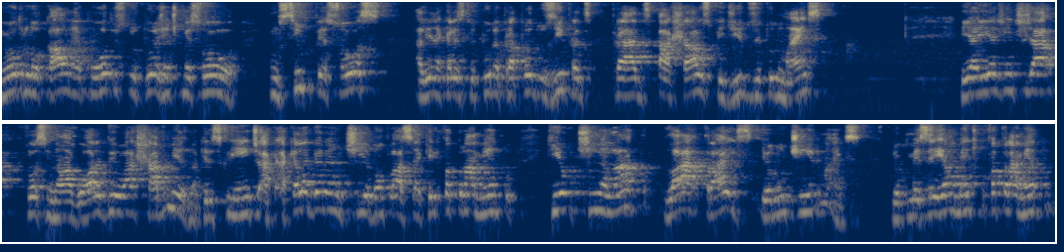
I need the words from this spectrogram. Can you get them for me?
em outro local, né, com outra estrutura. A gente começou com cinco pessoas ali naquela estrutura para produzir, para despachar os pedidos e tudo mais. E aí a gente já falou assim, não, agora viu a chave mesmo, aqueles clientes, aquela garantia, vamos falar assim, aquele faturamento que eu tinha lá, lá atrás, eu não tinha ele mais. Eu comecei realmente com faturamento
